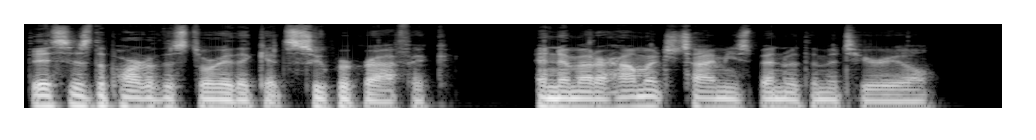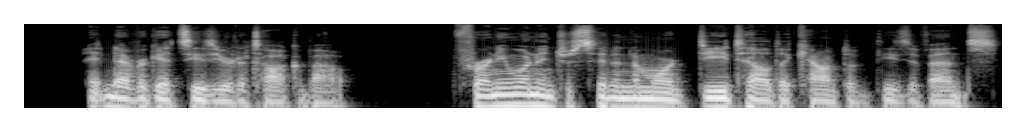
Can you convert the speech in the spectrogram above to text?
This is the part of the story that gets super graphic, and no matter how much time you spend with the material, it never gets easier to talk about. For anyone interested in a more detailed account of these events,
